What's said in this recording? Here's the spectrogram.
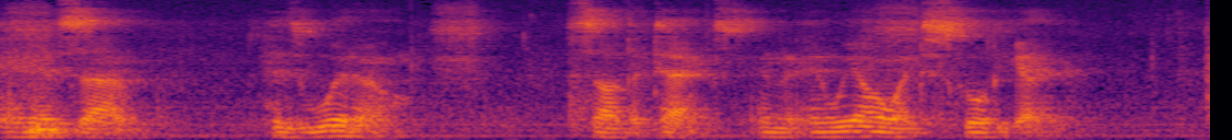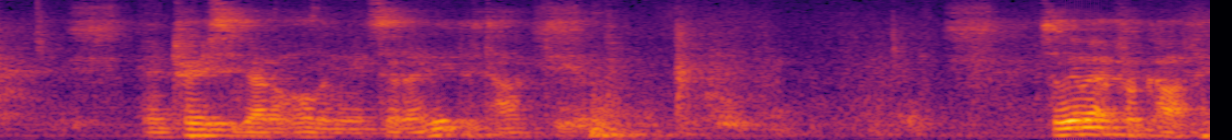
And his, uh, his widow saw the text, and, and we all went to school together. And Tracy got a hold of me and said, I need to talk to you. So we met for coffee.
